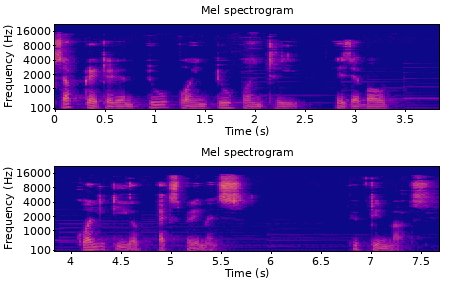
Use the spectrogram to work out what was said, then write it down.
Subcriterion 2.2.3 is about quality of experiments. 15 marks.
